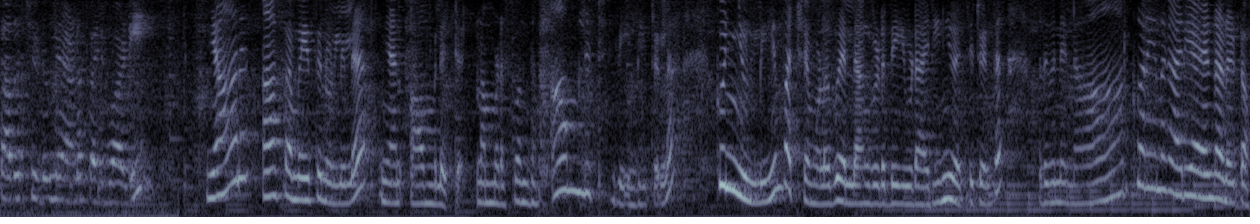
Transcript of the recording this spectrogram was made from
ചതച്ചിടുന്നതാണ് പരിപാടി. ഞാൻ ആ സമയത്തിനുള്ളിൽ ഞാൻ ഓംലെറ്റ് നമ്മുടെ സ്വന്തം ഓംലെറ്റിന് വേണ്ടിയിട്ടുള്ള കുഞ്ഞുള്ളിയും പച്ചമുളകും എല്ലാം കൂടെ ദേ ഇവിടെ അരിഞ്ഞു വെച്ചിട്ടുണ്ട്. അത് പിന്നെ എല്ലാവർക്കും അറിയുന്ന കാര്യമായതുകൊണ്ടാണ് കേട്ടോ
